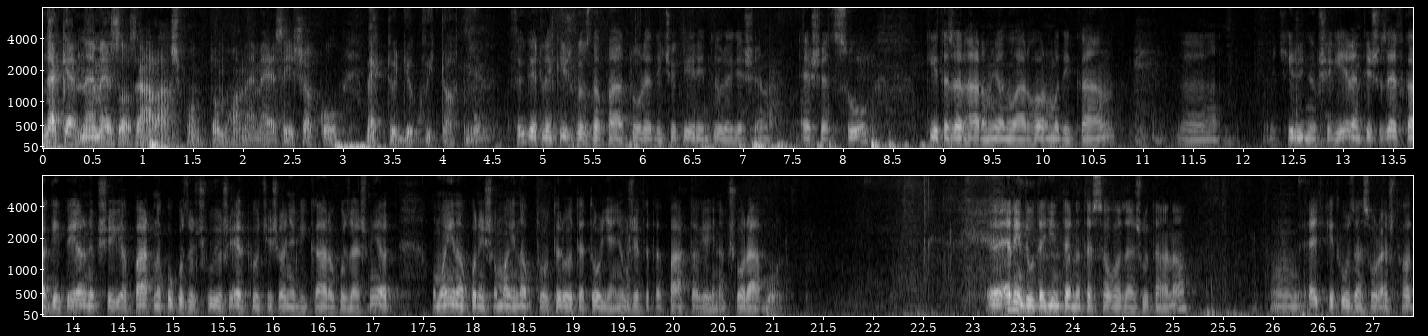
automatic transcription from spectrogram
nekem nem ez az álláspontom, hanem ez, és akkor meg tudjuk vitatni. Független kisgazdapártól eddig csak érintőlegesen esett szó. 2003. január 3-án egy hírügynökségi jelentés, az FKGP elnöksége a pártnak okozott súlyos erkölcsi és anyagi károkozás miatt a mai napon és a mai naptól törölte Tordján Józsefet a pártagjainak sorából. Elindult egy internetes szavazás utána, egy-két hozzászólást hadd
